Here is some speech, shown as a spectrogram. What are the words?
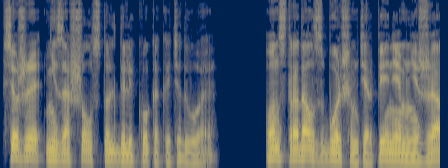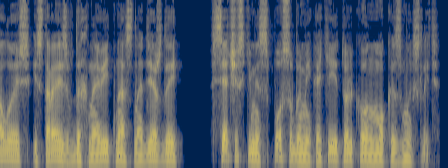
все же не зашел столь далеко, как эти двое. Он страдал с большим терпением, не жалуясь и стараясь вдохновить нас надеждой всяческими способами, какие только он мог измыслить.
